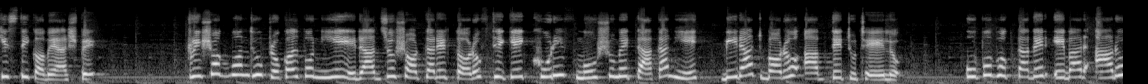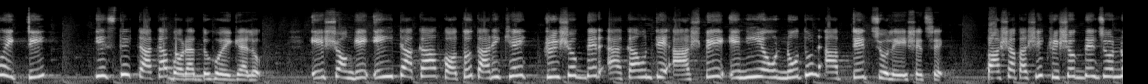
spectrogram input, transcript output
কিস্তি কবে আসবে? কৃষক বন্ধু প্রকল্প নিয়ে রাজ্য সরকারের তরফ থেকে খরিফ মৌসুমের টাকা নিয়ে বিরাট বড় আপডেট উঠে এলো। উপভোক্তাদের এবার আরও একটি কিস্তির টাকা বরাদ্দ হয়ে গেল। এর সঙ্গে এই টাকা কত তারিখে কৃষকদের অ্যাকাউন্টে আসবে এ নিয়েও নতুন আপডেট চলে এসেছে। পাশাপাশি কৃষকদের জন্য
